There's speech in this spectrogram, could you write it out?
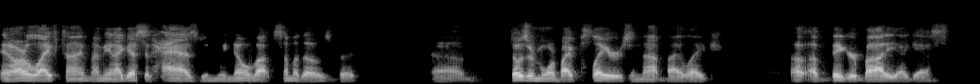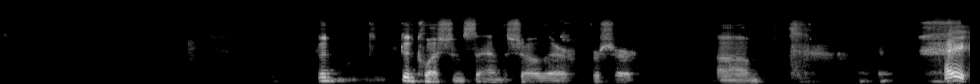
in our lifetime. I mean, I guess it has, and we know about some of those, but um, those are more by players and not by like a, a bigger body, I guess. Good, good questions to end the show there for sure. Um, hey,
